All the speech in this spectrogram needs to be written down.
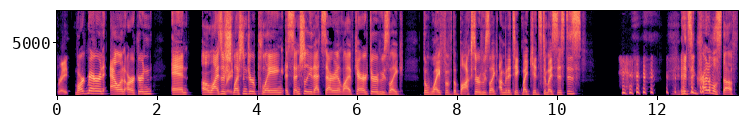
Great. Mark Maron, Alan Arkin, and Eliza Great. Schlesinger playing essentially that Saturday Night Live character who's like the wife of the boxer who's like, I'm going to take my kids to my sisters. it's incredible stuff.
